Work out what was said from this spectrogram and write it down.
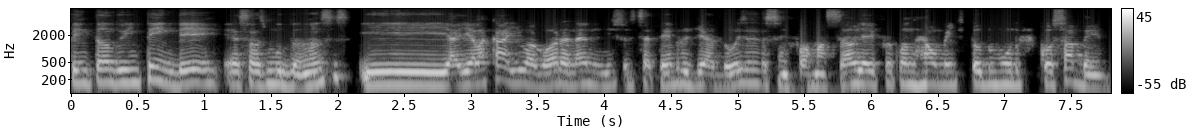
tentando entender essas mudanças. E aí ela caiu agora, né, no início de setembro, dia 2, essa informação, e aí foi quando realmente todo mundo ficou sabendo.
